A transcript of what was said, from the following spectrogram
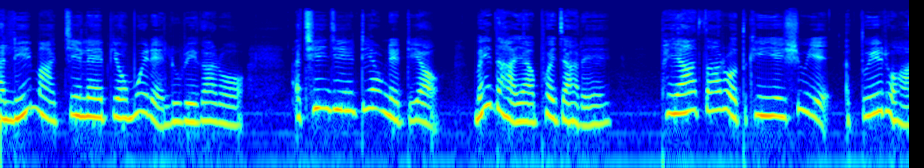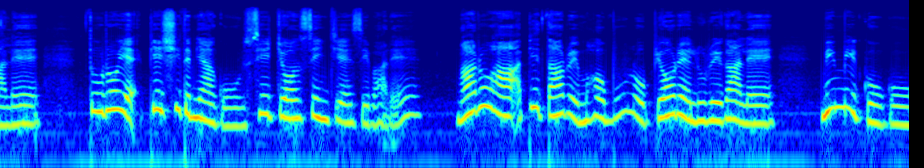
အလင်းမှာကျင်လည်ပျော်မွေ့တဲ့လူတွေကတော့အချင်းချင်းတယောက်နဲ့တယောက်မိသားရဖွဲ့ကြတယ်။ဖျားသားတော်သခင်ယေရှုရဲ့အသွေးတော်ဟာလည်းသူတို့ရဲ့အပြစ်ရှိသမျှကိုစေကြောစင်ကြယ်စေပါတယ်။ငါတို့ဟာအပြစ်သားတွေမဟုတ်ဘူးလို့ပြောတဲ့လူတွေကလည်းမိမိကိုယ်ကို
